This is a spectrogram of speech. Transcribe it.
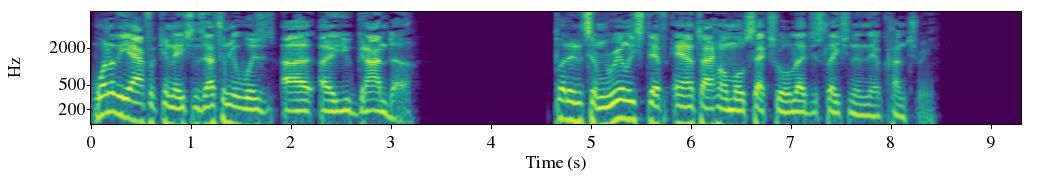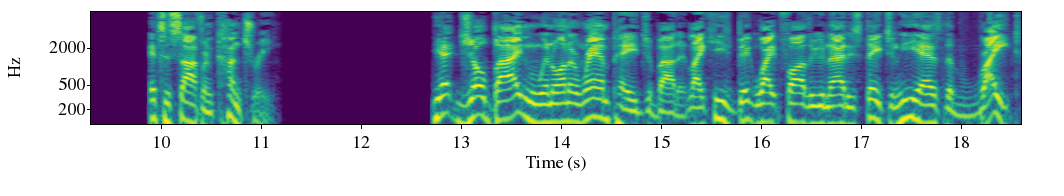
One of the African nations, I think it was uh, uh, Uganda, put in some really stiff anti-homosexual legislation in their country. It's a sovereign country. Yet Joe Biden went on a rampage about it, like he's big white father United States, and he has the right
